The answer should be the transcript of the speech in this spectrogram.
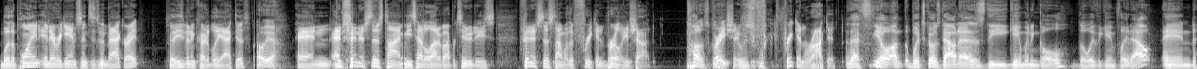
with a point in every game since he's been back, right? So he's been incredibly active Oh yeah, and and finished this time. He's had a lot of opportunities. Finished this time with a freaking brilliant shot. that was Great. great. It was freaking rocket. And that's you know which goes down as the game-winning goal, the way the game played out, and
